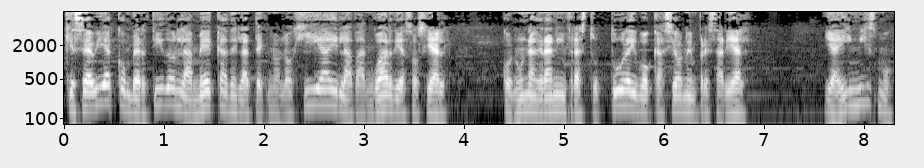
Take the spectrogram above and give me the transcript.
que se había convertido en la meca de la tecnología y la vanguardia social, con una gran infraestructura y vocación empresarial. Y ahí mismo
